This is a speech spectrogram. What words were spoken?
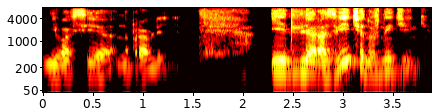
не во все направления. И для развития нужны деньги.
